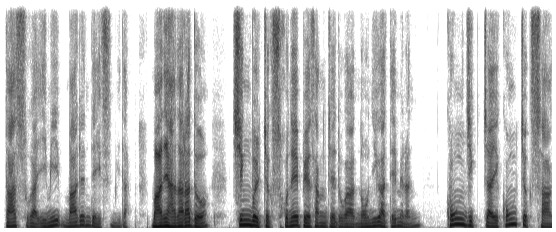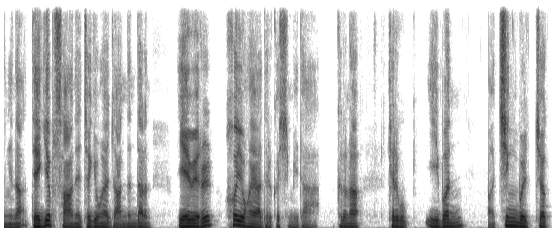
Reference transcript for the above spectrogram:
다수가 이미 마련되어 있습니다. 만약 하나라도 징벌적 손해배상 제도가 논의가 되면 공직자의 공적 사항이나 대기업 사안에 적용하지 않는다는 예외를 허용해야 될 것입니다. 그러나 결국 이번 징벌적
